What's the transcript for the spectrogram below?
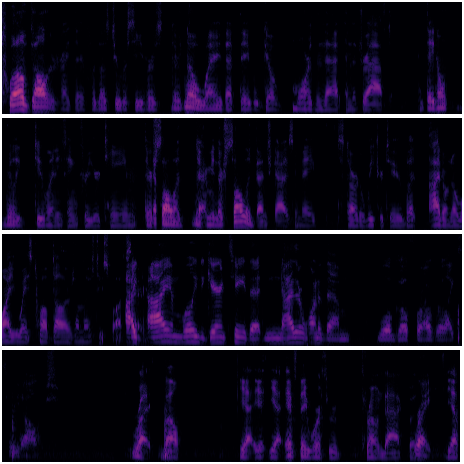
twelve dollars right there for those two receivers. There's no way that they would go more than that in the draft. They don't really do anything for your team. They're solid. I mean, they're solid bench guys who may start a week or two, but I don't know why you waste twelve dollars on those two spots. I, there. I am willing to guarantee that neither one of them will go for over like three dollars. right. Well, yeah, it, yeah. If they were through thrown back, but Right. Yep.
